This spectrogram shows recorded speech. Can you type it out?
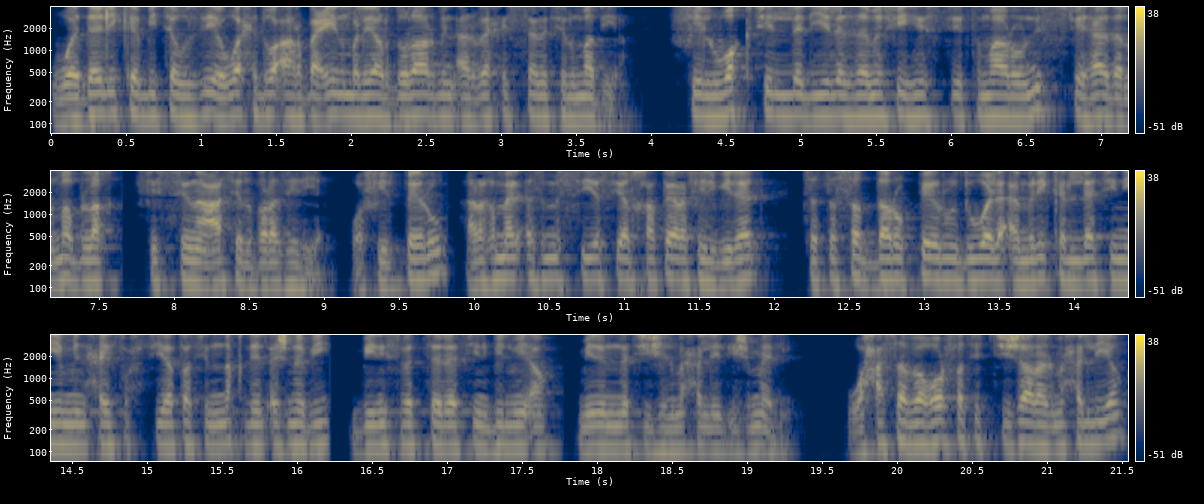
وذلك بتوزيع 41 مليار دولار من أرباح السنة الماضية. في الوقت الذي لزم فيه استثمار نصف هذا المبلغ في الصناعات البرازيلية. وفي البيرو رغم الأزمة السياسية الخطيرة في البلاد تتصدر بيرو دول أمريكا اللاتينية من حيث احتياطات النقد الأجنبي بنسبة 30% من الناتج المحلي الإجمالي. وحسب غرفة التجارة المحلية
